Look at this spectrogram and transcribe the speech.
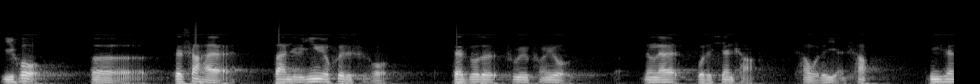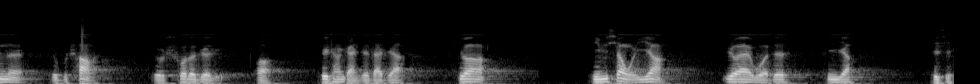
以后呃在上海办这个音乐会的时候，在座的诸位朋友能来我的现场看我的演唱。今天呢就不唱了，就说到这里啊。非常感谢大家，希望你们像我一样热爱我的新疆，谢谢。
